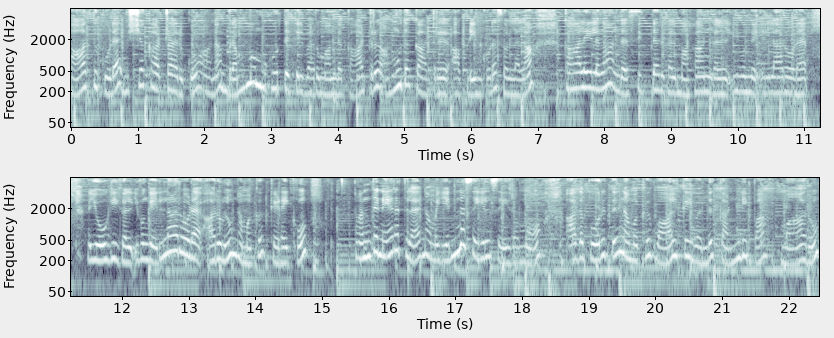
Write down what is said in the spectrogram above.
காற்று கூட விஷக்காற்றாக இருக்கும். ஆனால் பிரம்ம முகூர்த்தத்தில் வரும் அந்த காற்று அமுத காற்று அப்படின்னு கூட சொல்லலாம். காலையில் தான் அந்த சித்தர்கள் மகான்கள் இவங்க எல்லாரோட யோகிகள் இவங்க எல்லாரோட அருளும் நமக்கு கிடைக்கும். அந்த நேரத்தில் நம்ம என்ன செயல் செய்கிறோமோ அதை பொறுத்து நமக்கு வாழ்க்கை வந்து கண்டிப்பாக மாறும்.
